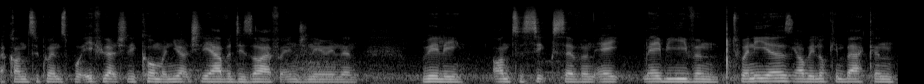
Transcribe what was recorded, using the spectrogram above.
a consequence. But if you actually come and you actually have a desire for engineering, then really onto six, seven, eight, maybe even 20 years, I'll be looking back and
